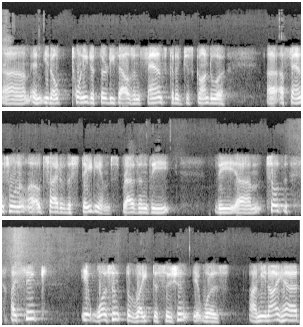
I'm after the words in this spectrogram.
um, and you know, twenty to thirty thousand fans could have just gone to a a fan zone outside of the stadiums rather than the the. Um, so I think it wasn't the right decision. It was. I mean, I had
